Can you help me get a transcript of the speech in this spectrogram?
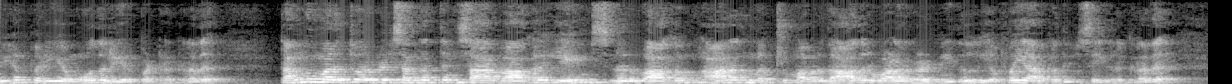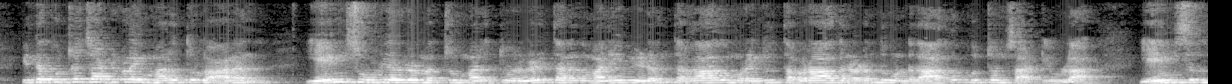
மிகப்பெரிய மோதல் ஏற்பட்டிருக்கிறது. தங்கும் மருத்துவர்கள் சங்கத்தின் சார்பாக எய்ம்ஸ் நிர்வாகம் ஆனந்த் மற்றும் அவரது ஆதரவாளர்கள் மீது எஃப்ஐஆர் பதிவு செய்திருக்கிறது. இந்த குற்றச்சாட்டுகளை மறுத்துள்ள ஆனந்த் எய்ம்ஸ் ஊழியர்கள் மற்றும் மருத்துவர்கள் தனது மனைவியிடம் தகாத முறையில் தவறாக நடந்து கொண்டதாக குற்றம் சாட்டியுள்ளார். எய்ம்ஸில்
